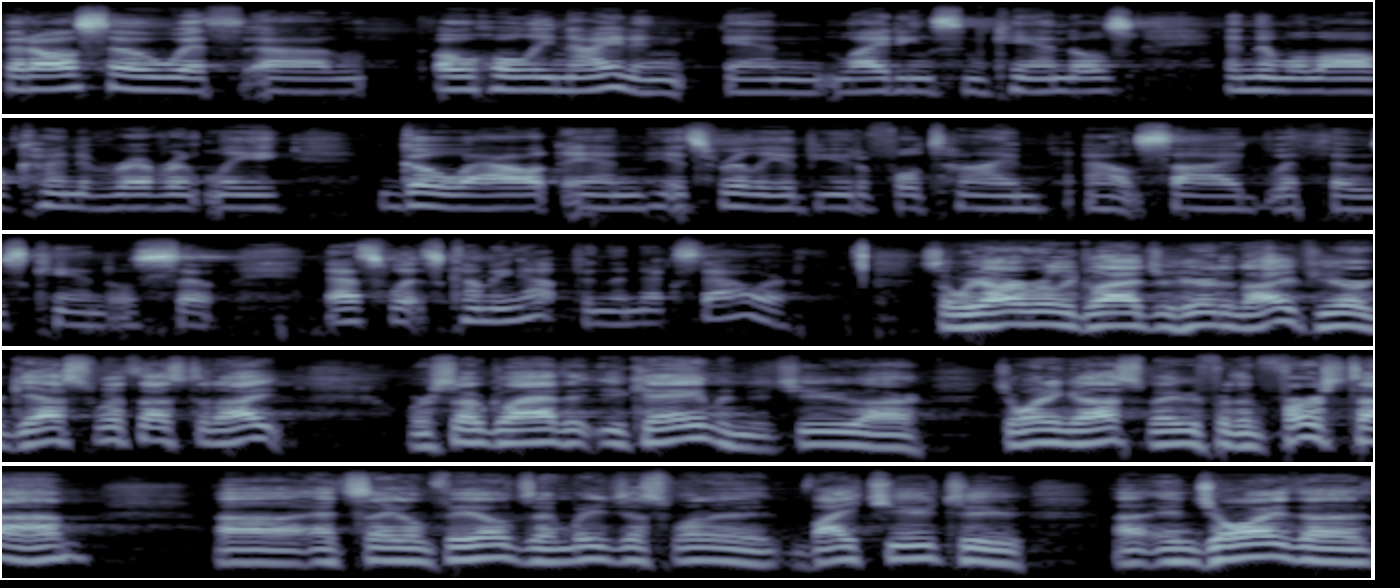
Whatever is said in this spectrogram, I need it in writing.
but also with uh, oh holy night and, and lighting some candles and then we'll all kind of reverently go out and it's really a beautiful time outside with those candles. So that's what's coming up in the next hour. So we are really glad you're here tonight. If you're a guest with us tonight, we're so glad that you came and that you are joining us maybe for the first time uh, at Salem Fields. And we just want to invite you to uh, enjoy the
